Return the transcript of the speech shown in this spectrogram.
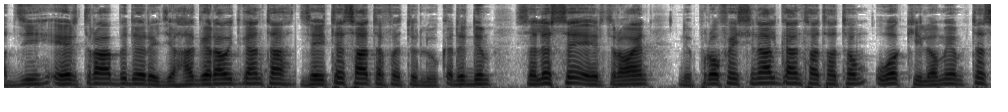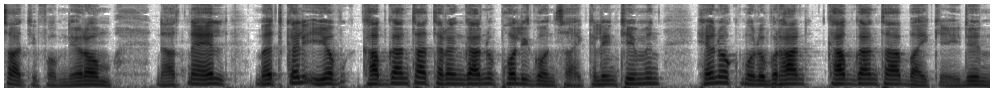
ኣብዚ ኤርትራ ብደረጃ ሃገራዊት ጋንታ ዘይተሳተፈትሉ ቅድድም ሰለስተ ኤርትራውያን ንፕሮፌሽናል ጋንታታቶም ወኪሎም እዮም ተሳቲፎም ነይሮም ናትናኤል መትከል እዮብ ካብ ጋንታ ተረንጋኑ ፖሊጎን ሳይክሊን ቲምን ሄኖክ ሙሉ ብርሃን ካብ ጋንታ ባይክዒድን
